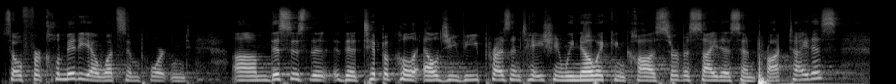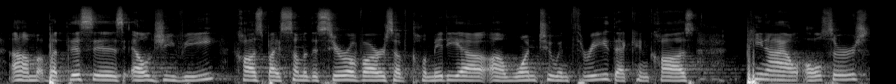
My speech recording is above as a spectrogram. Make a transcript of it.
So for chlamydia, what's important? Um, this is the, the typical LGV presentation. We know it can cause cervicitis and proctitis, um, but this is LGV caused by some of the serovars of chlamydia um, 1, 2, and 3 that can cause penile ulcers,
